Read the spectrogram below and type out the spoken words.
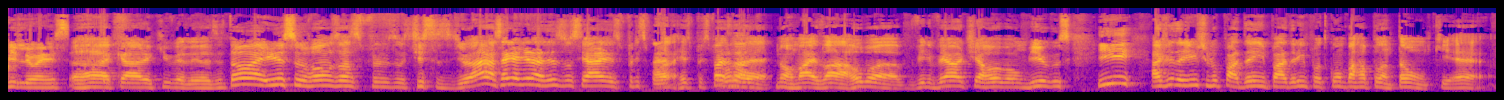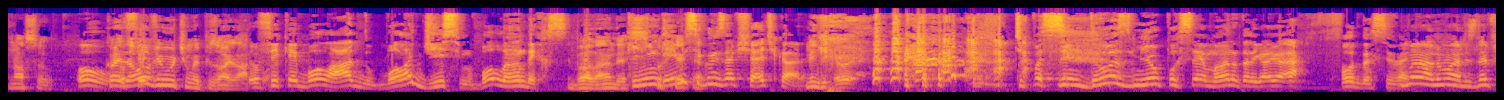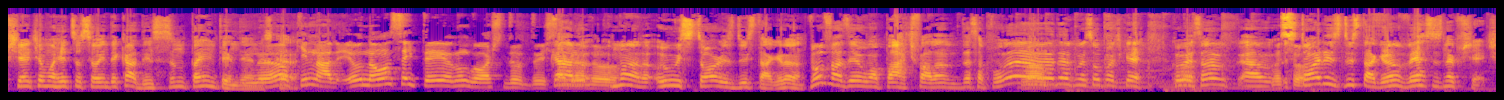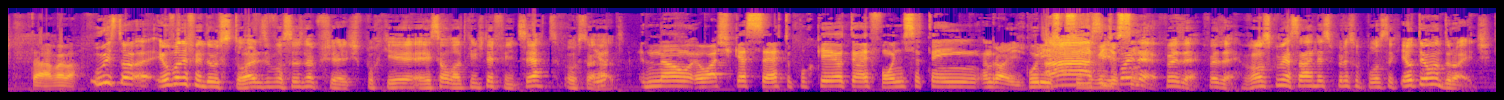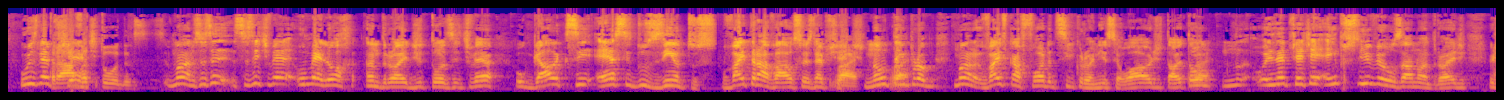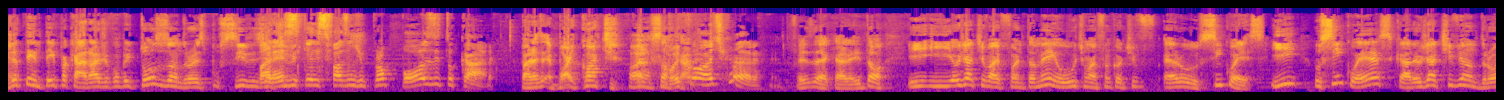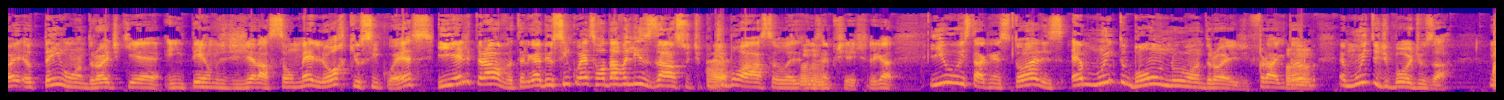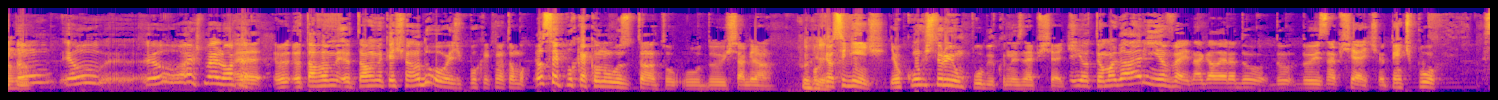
Milhões. Ah, cara, que beleza. Então é isso, vamos às notícias de hoje. Ah, segue a gente nas redes sociais principais, É, redes principais é né, verdade. normais lá, arroba Vinivelt, arroba Umbigos. E ajuda a gente no Padrim, padrim.com barra plantão, que é nosso... Ou, Coisa, eu, fi- ouve o último episódio lá. eu pô. fiquei bolado, boladíssimo, bolanders. Bolanders. Que ninguém Por me segue no Snapchat, cara. Ninguém- Eu- tipo assim, duas mil por semana, tá ligado? Ah, foda-se, velho. Mano, mano, Snapchat é uma rede social em decadência, você não tá entendendo isso, Não, cara. que nada. Eu não aceitei, eu não gosto do, do Instagram Cara, do... mano, o stories do Instagram. Vamos fazer uma parte falando dessa porra. Ah, Vamos. meu Deus, começou o podcast. Começou a Começou. stories do Instagram versus Snapchat. Tá, vai lá. O sto- Eu vou defender o stories e você o Snapchat, porque esse é o lado que a gente defende, certo? Ou estou Eu- errado? não, eu acho que é certo porque eu tenho iPhone e você tem Android. Por isso que Ah, se sim, divide pois assim. é, pois é, pois é. Vamos começar nesse pressuposto aqui. Eu tenho Android. O Trava Snapchat. tudo. Mano, se você, se você tiver o melhor Android de todos, se tiver o Galaxy S200, vai travar o seu Snapchat. Vai, não tem problema. Mano, vai ficar fora de sincronia seu áudio e tal. Então, Vai. o Snapchat é, é impossível usar no Android. Eu já tentei pra caralho, já comprei todos os Androids possíveis. Parece tive- que eles fazem de propósito, cara. Parece. É boicote? Olha só, cara. Boicote, cara. Pois é, cara. Então, e, e eu já tive iPhone também. O último iPhone que eu tive era o 5S. E o 5S, cara, eu já tive Android. Eu tenho um Android que é, em termos de geração, melhor que o 5S. E ele trava, tá ligado? E o 5S rodava lisaço, tipo, de É. boaça o, o Snapchat, tá ligado? E o Instagram Stories é muito bom no Android, Fraga. Então Uhum. é, é muito de boa de usar. Então, eu, eu acho melhor, cara. É, eu, eu, tava, eu tava me questionando hoje por que, que não tão bom. Eu sei por que, que eu não uso tanto o do Instagram. Por? Porque é o seguinte, eu construí um público no Snapchat. E eu tenho uma galerinha, velho, na galera do, do, do Snapchat. Eu tenho, tipo,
